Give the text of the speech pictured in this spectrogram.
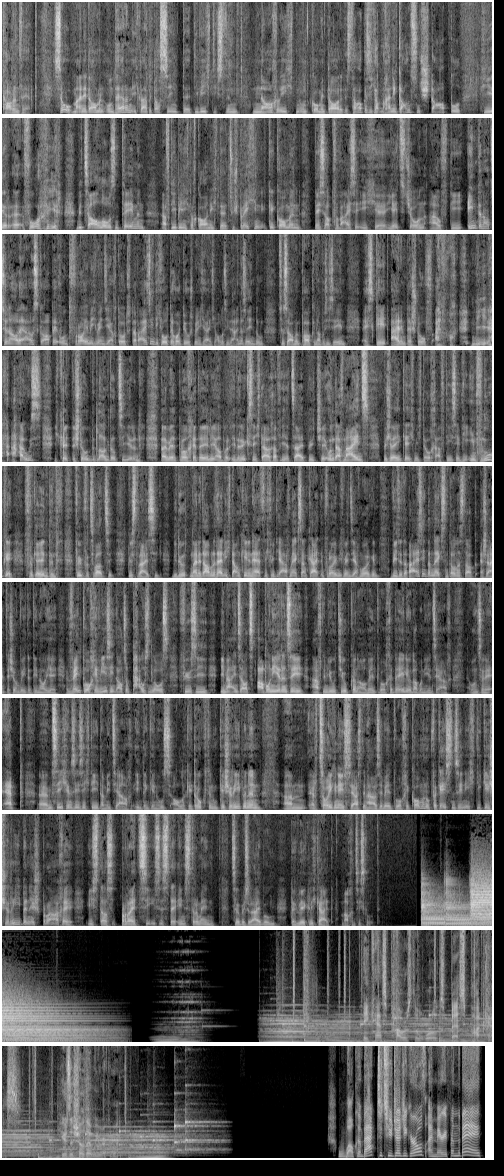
Karren fährt. So, meine Damen und Herren, ich glaube, das sind äh, die wichtigsten Nachrichten und Kommentare des Tages. Ich habe noch einen ganzen Stapel hier äh, vor mir mit zahllosen Themen. Auf die bin ich noch gar nicht äh, zu sprechen gekommen. Deshalb verweise ich äh, jetzt schon auf die internationale Ausgabe und freue mich, wenn Sie auch dort dabei sind. Ich wollte heute ursprünglich eigentlich alles in einer Sendung zusammenpacken, aber Sie sehen, es geht einem der Stoff einfach nie aus. Ich könnte stundenlang dozieren bei Weltwoche Daily, aber in Rücksicht auch auf Ihr Zeitbudget und auf meins beschränke ich mich doch auf diese wie im Fluge vergehenden 25 bis 30 Minuten. Meine Damen und Herren, ich danke Ihnen herzlich für die Aufmerksamkeit und freue mich, wenn Sie auch morgen wieder dabei sind. Am nächsten Donnerstag erscheint ja schon wieder die neue Weltwoche. Wir sind also pausenlos für Sie im Einsatz. Abonnieren Sie auf dem YouTube-Kanal Weltwoche Daily und abonnieren Sie auch unsere App. Ähm, sichern Sie sich die, damit Sie auch in den Genuss aller gedruckten und geschriebenen ähm, Erzeugnisse aus dem Hause Weltwoche kommen. Und vergessen Sie nicht, die geschriebene Sprache ist das präziseste Instrument zur Beschreibung der Wirklichkeit. Machen Sie es gut. ACAST powers the world's best podcasts. Here's a show that we recommend. Welcome back to Two Judgy Girls. I'm Mary from the Bay.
